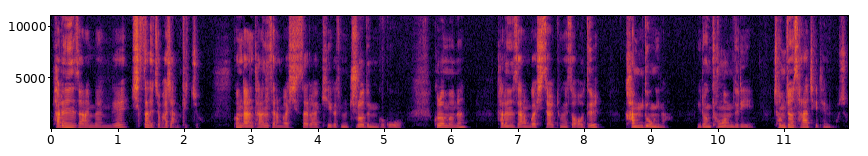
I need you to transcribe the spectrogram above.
다른 사람에게 식사 대접하지 않겠죠. 그럼 나는 다른 사람과 식사를 할 기회가 좀 줄어드는 거고 그러면은 다른 사람과 식사를 통해서 얻을 감동이나 이런 경험들이 점점 사라지게 되는 거죠.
